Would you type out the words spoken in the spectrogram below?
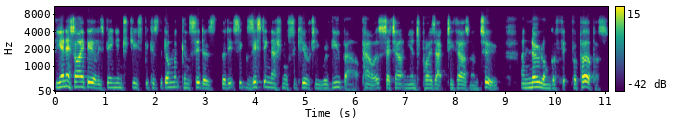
The NSI bill is being introduced because the government considers that its existing national security review powers set out in the Enterprise Act 2002 are no longer fit for purpose.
